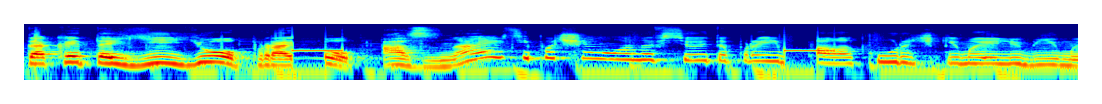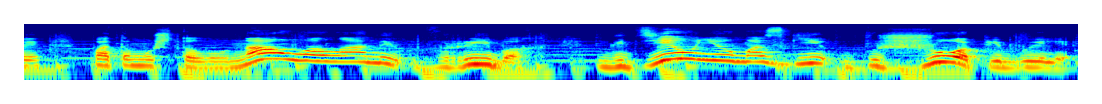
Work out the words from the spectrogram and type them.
так это ее проеб. А знаете, почему она все это проебала, курочки мои любимые? Потому что луна у Аланы в рыбах. Где у нее мозги? В жопе были.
